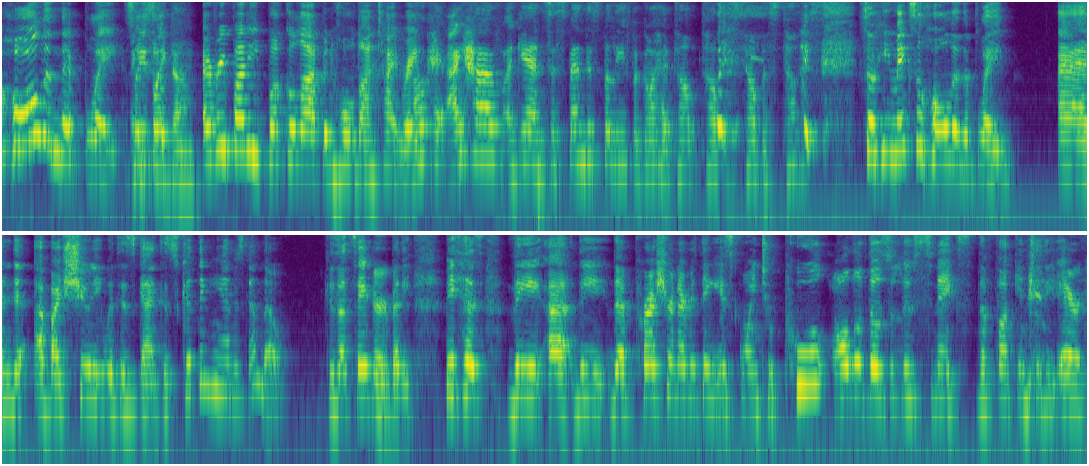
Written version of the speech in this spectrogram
a hole in their plane. So It's he's so like, dumb. everybody buckle up and hold on tight, right? Okay, I have again suspend disbelief, but go ahead. Tell tell this. Tell this. Tell this. So he makes a hole in the plane, and uh, by shooting with his gun, because good thing he had his gun though, because that saved everybody. Because the uh, the the pressure and everything is going to pull all of those loose snakes the fuck into the air,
